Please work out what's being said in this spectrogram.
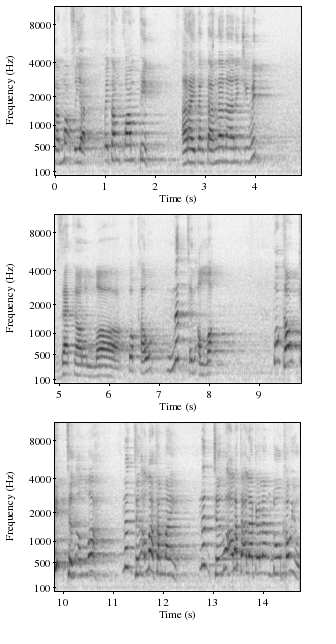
ทำมักเสียดไปทำความผิด อะไรต่างๆ นานาในชีวิตซะการุลลอฮ์พวกเขานึกถึงอัลลอฮ์พวกเขาคิดถึงอัลลอฮ์นึกถึงอัลลอฮ์ทำไม นึกถึงว่าอัลลอฮ์กำลังดูเขาอยู่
